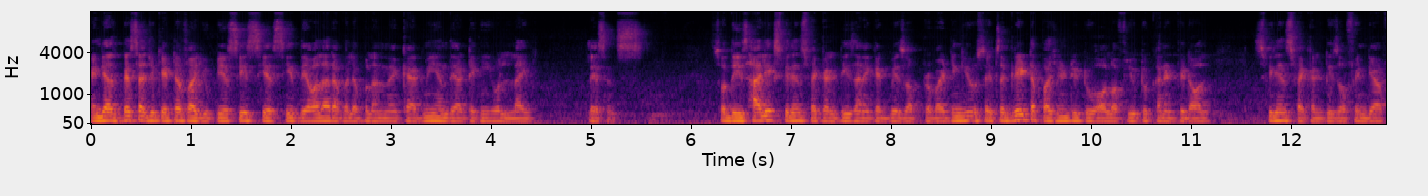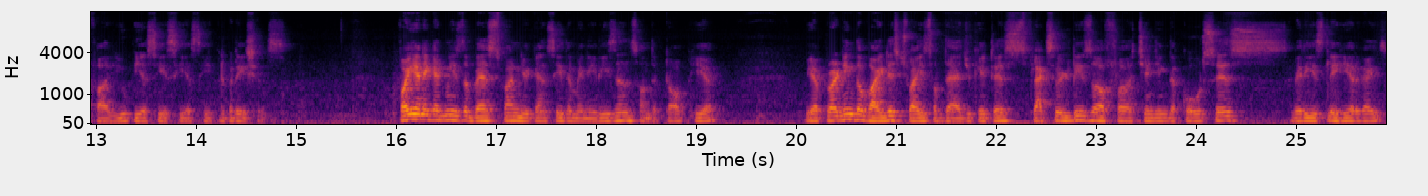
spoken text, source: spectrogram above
India's best educator for UPSC, CSE, they all are available on Unacademy and they are taking your live lessons. So these highly experienced faculties and academies are providing you. So it's a great opportunity to all of you to connect with all experienced faculties of India for UPSC, CSE preparations. Why Unacademy is the best one? You can see the many reasons on the top here. We are providing the widest choice of the educators, flexibilities of uh, changing the courses very easily here guys,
